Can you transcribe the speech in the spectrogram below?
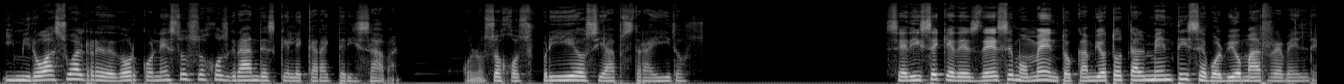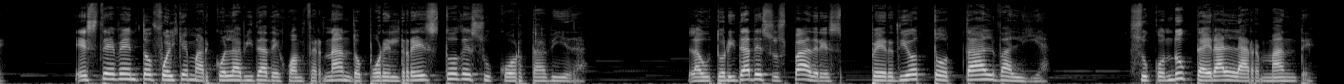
y miró a su alrededor con esos ojos grandes que le caracterizaban, con los ojos fríos y abstraídos. Se dice que desde ese momento cambió totalmente y se volvió más rebelde. Este evento fue el que marcó la vida de Juan Fernando por el resto de su corta vida. La autoridad de sus padres perdió total valía. Su conducta era alarmante.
